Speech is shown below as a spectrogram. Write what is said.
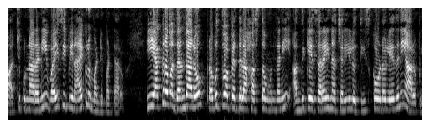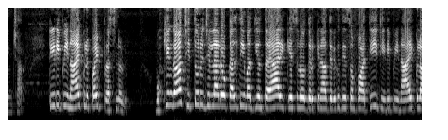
మార్చుకున్నారని వైసీపీ నాయకులు మండిపడ్డారు. ఈ అక్రమ దందాలో ప్రభుత్వ పెద్దల హస్తం ఉందని అందుకే సరైన చర్యలు తీసుకోవడం లేదని ఆరోపించారు. టీడీపీ నాయకులపై ప్రశ్నలు. ముఖ్యంగా చిత్తూరు జిల్లాలో కల్తీ మద్యం తయారీ కేసులో దొరికిన తెలుగుదేశం పార్టీ టీడీపీ నాయకుల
